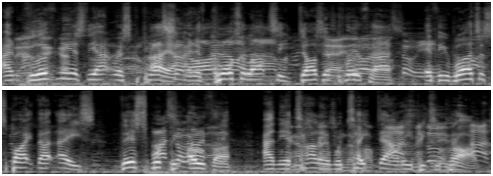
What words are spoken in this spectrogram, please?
And Glowny is the at-risk player, and if Cortellazzi does improve here, if he were to spike that ace, this would be over, and the Italian would take down EPT Prague.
